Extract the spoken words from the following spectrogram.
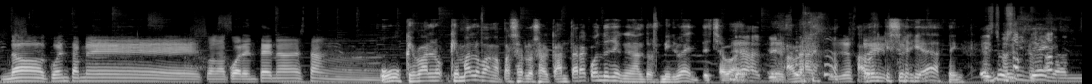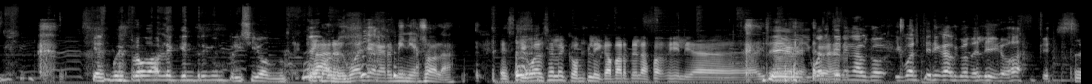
No, cuéntame. Con la cuarentena están. Uh, qué malo, qué malo van a pasar los Alcántara cuando lleguen al 2020, chaval. Ya, a, ver, a qué serie hacen. Eso sí llegan. que es muy probable que entren en prisión. Claro, igual llega Herminia sola. Es que igual se le complica, aparte de la familia. Sí, igual, tienen algo, igual tienen algo de lío antes.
